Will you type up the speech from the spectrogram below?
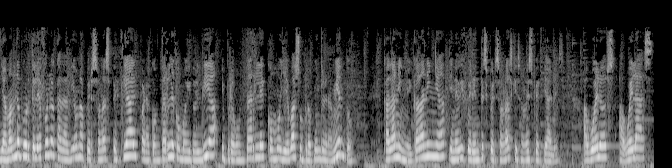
llamando por teléfono a cada día una persona especial para contarle cómo ha ido el día y preguntarle cómo lleva su propio entrenamiento. Cada niño y cada niña tiene diferentes personas que son especiales. Abuelos, abuelas,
